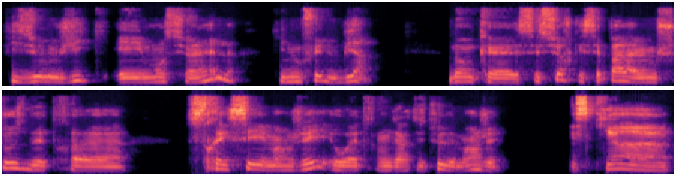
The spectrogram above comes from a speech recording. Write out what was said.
physiologique et émotionnel qui nous fait du bien. Donc euh, c'est sûr que c'est pas la même chose d'être euh, stressé et manger ou être en gratitude et manger. Est-ce qu'il y a un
